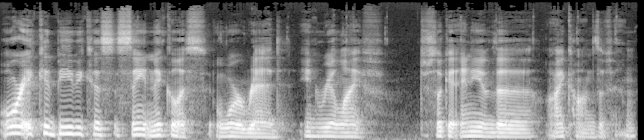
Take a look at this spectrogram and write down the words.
or it could be because St. Nicholas wore red in real life. Just look at any of the icons of him.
